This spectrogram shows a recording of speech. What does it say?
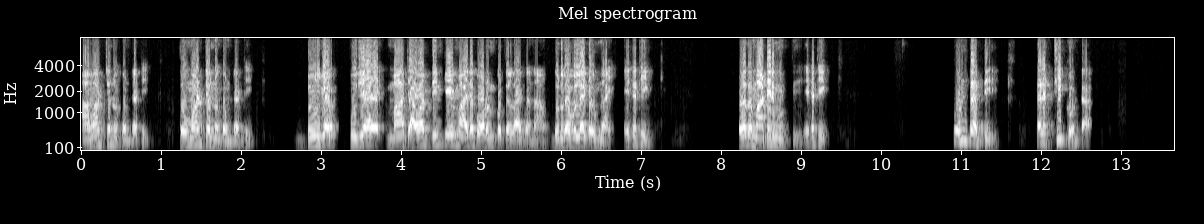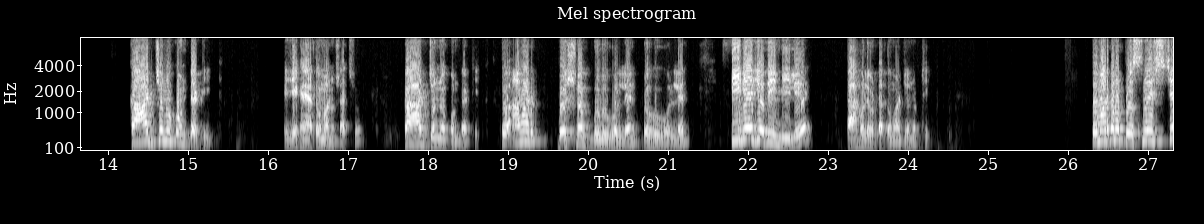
আমার জন্য কোনটা ঠিক? তোমার জন্য কোনটা ঠিক? দুর্গা পূজায় মা যাওয়ার দিনকে মায়ের বরণ করতে লাগবে না। দুর্গা বলে কেউ নাই। এটা ঠিক? ওটা তো মাটির মূর্তি। এটা ঠিক? কোনটা ঠিক? তাহলে ঠিক কোনটা? কার জন্য কোনটা ঠিক? এই যেখানে এত মানুষ আছো, কার জন্য কোনটা ঠিক? তো আমার বৈষ্ণব গুরু বললেন, প্রভু বললেন, তিনে যদি মিলে, তাহলে ওটা তোমার জন্য ঠিক। তোমার কোনো প্রশ্ন এসছে?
